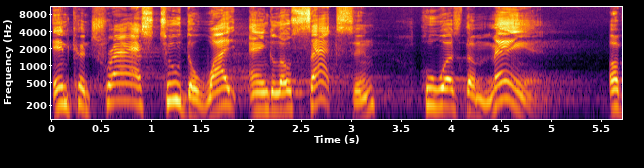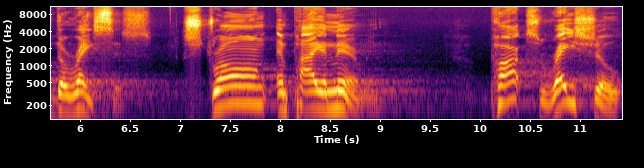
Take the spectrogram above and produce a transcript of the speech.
In contrast to the white Anglo Saxon, who was the man of the races, strong and pioneering. Park's racial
